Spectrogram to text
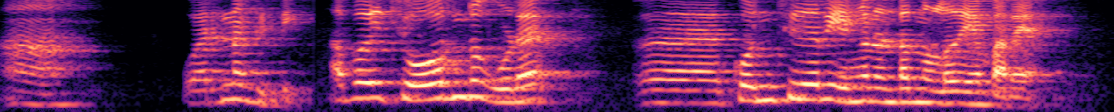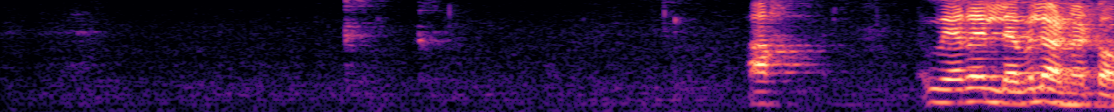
ആ ഒരെണ്ണം കിട്ടി. അപ്പോൾ ഈ ചോറിന്റെ കൂടെ കൊഞ്ച് കറി എങ്ങനെ ഉണ്ടെന്നുള്ളത് ഞാൻ പറയാം ആ വേറെ ലെവലാണ് കേട്ടോ.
